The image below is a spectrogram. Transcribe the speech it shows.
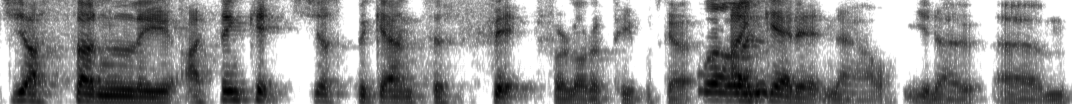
Just suddenly, I think it just began to fit for a lot of people to go. Well, I and- get it now. You know, um,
